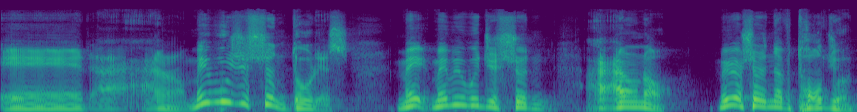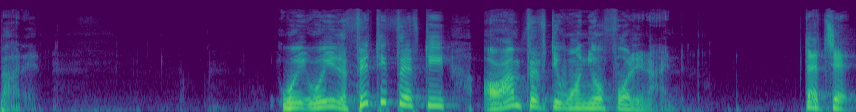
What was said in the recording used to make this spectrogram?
And I, I don't know. Maybe we just shouldn't do this. Maybe, maybe we just shouldn't. I, I don't know. Maybe I should have never told you about it. We, we're either 50 50 or I'm 51, you're 49. That's it.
